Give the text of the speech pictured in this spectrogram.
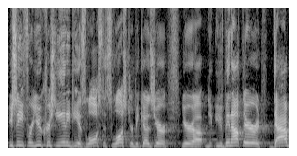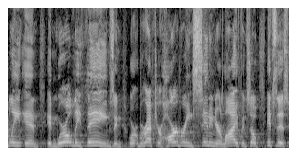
You see, for you, Christianity has lost its luster because you're, you're, uh, you've been out there dabbling in, in worldly things, and, or perhaps you're harboring sin in your life. And so it's this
